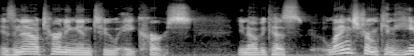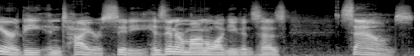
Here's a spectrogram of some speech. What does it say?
is now turning into a curse. You know, because Langstrom can hear the entire city. His inner monologue even says, Sounds.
